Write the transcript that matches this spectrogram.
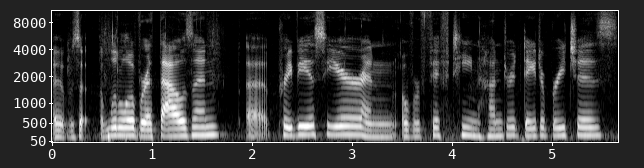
It was a little over a thousand uh, previous year and over 1,500 data breaches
